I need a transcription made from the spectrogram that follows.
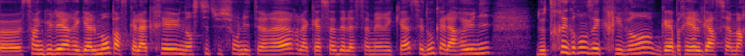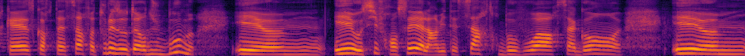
euh, singulière également parce qu'elle a créé une institution littéraire, la Casa de las Américas, et donc elle a réuni de très grands écrivains, Gabriel Garcia Marquez, Cortázar, enfin tous les auteurs du boom, et, euh, et aussi français, elle a invité Sartre, Beauvoir, Sagan, et euh,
